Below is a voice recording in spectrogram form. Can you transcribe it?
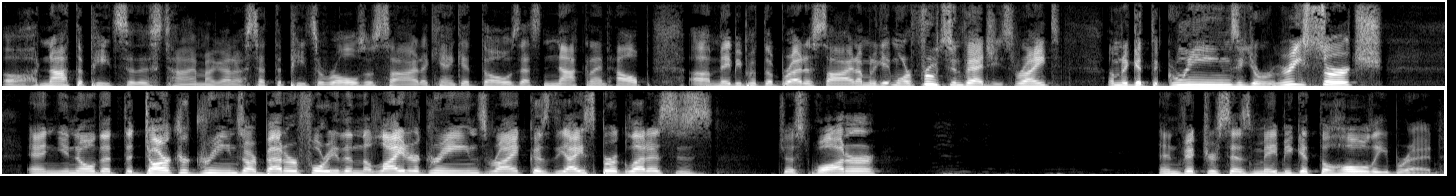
oh, not the pizza this time. I got to set the pizza rolls aside. I can't get those. That's not going to help. Uh, maybe put the bread aside. I'm going to get more fruits and veggies, right? I'm going to get the greens, your research. And you know that the darker greens are better for you than the lighter greens, right? Because the iceberg lettuce is just water. And Victor says, maybe get the holy bread.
